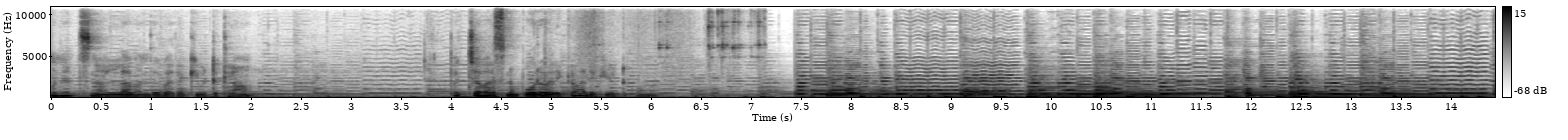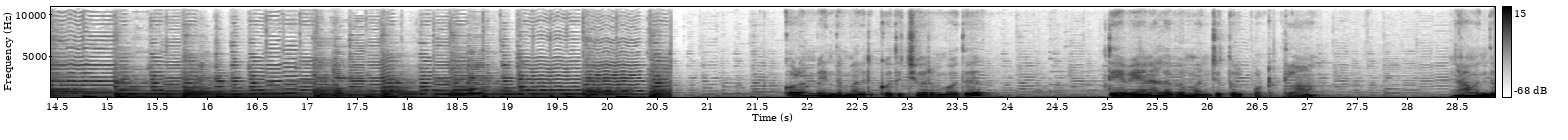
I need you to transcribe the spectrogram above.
மினிட்ஸ் நல்லா வந்து வதக்கி விட்டுக்கலாம். பச்சை வாசனை போகிற வரைக்கும் வதக்கி விட்டுக்கோங்க. குழம்பு இந்த மாதிரி கொதித்து வரும்போது தேவையான அளவு மஞ்சத்தூள் போட்டுக்கலாம். நான் வந்து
